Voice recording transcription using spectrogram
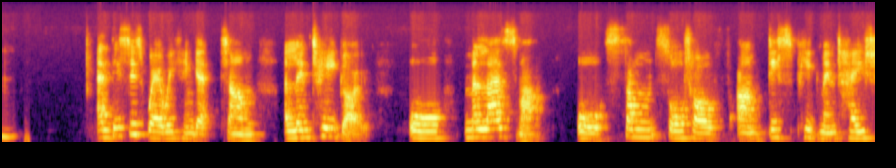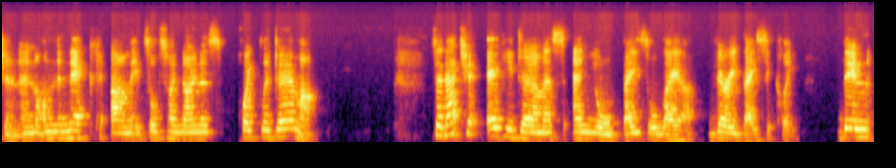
Mm. And this is where we can get um, a lentigo or melasma or some sort of um, dyspigmentation. And on the neck, um, it's also known as poikiloderma. So that's your epidermis and your basal layer very basically. Then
